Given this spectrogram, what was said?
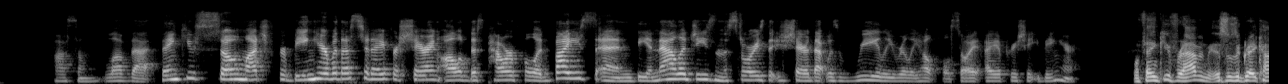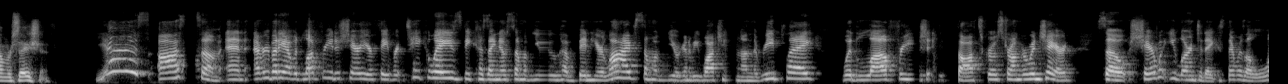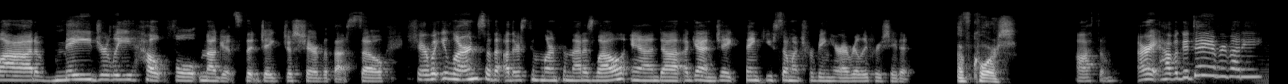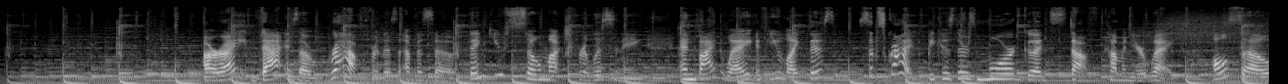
Awesome. Love that. Thank you so much for being here with us today, for sharing all of this powerful advice and the analogies and the stories that you shared. That was really, really helpful. So I, I appreciate you being here. Well, thank you for having me. This was a great conversation. Yes, awesome. And everybody, I would love for you to share your favorite takeaways because I know some of you have been here live, some of you are going to be watching on the replay. Would love for you to thoughts grow stronger when shared. So share what you learned today because there was a lot of majorly helpful nuggets that Jake just shared with us. So share what you learned so that others can learn from that as well. And uh, again, Jake, thank you so much for being here. I really appreciate it. Of course. Awesome. All right. Have a good day, everybody. All right, that is a wrap for this episode. Thank you so much for listening. And by the way, if you like this, subscribe because there's more good stuff coming your way. Also,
